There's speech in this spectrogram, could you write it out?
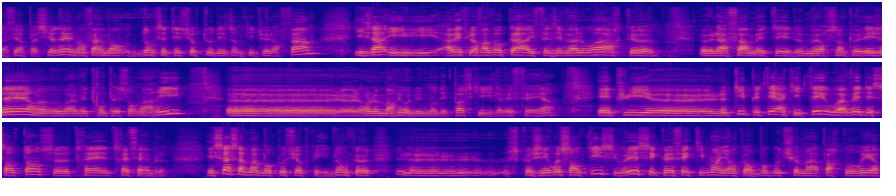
affaires passionnelles. Mais enfin, bon, donc c'était surtout des hommes qui tuaient leurs femmes. Ils, avec leur avocat, ils faisaient valoir que euh, la femme était de mœurs un peu légères euh, ou avait trompé son mari. Euh, le, mari, on ne lui demandait pas ce qu'il avait fait. Hein. Et puis, le type était acquitté ou avait des sentences très, très faibles. Et ça, ça m'a beaucoup surpris. Donc, le, ce que j'ai ressenti, si vous voulez, c'est qu'effectivement, il y a encore beaucoup de chemin à parcourir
